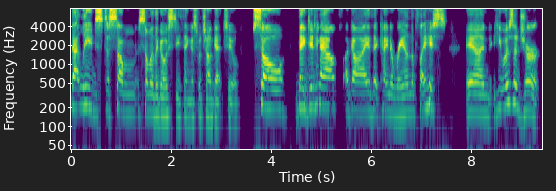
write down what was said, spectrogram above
that leads to some some of the ghosty things, which I'll get to. So they did have a guy that kind of ran the place, and he was a jerk.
